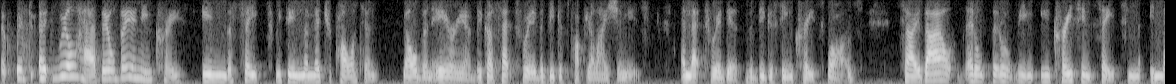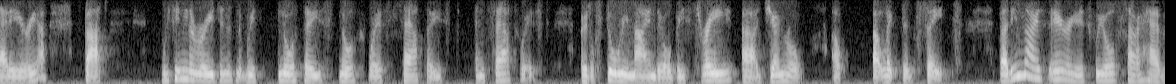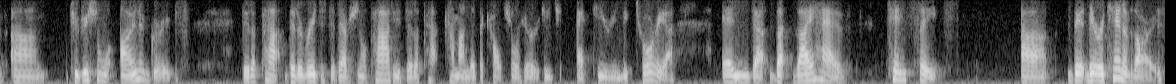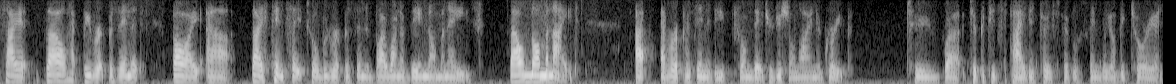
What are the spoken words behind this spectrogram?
It, it, it will have. There will be an increase in the seats within the metropolitan Melbourne area because that's where the biggest population is, and that's where the, the biggest increase was. So they'll it'll it'll be increasing seats in, in that area, but within the regions with northeast, northwest, southeast, and southwest, it'll still remain. There will be three uh, general uh, elected seats, but in those areas we also have um, traditional owner groups that are part, that are registered Aboriginal parties that are part, come under the Cultural Heritage Act here in Victoria, and uh, they have ten seats uh, there, there, are 10 of those, so they'll be represented by, uh, those 10 seats will be represented by one of their nominees. They'll nominate a, a representative from their traditional owner group to, uh, to participate in First People's Assembly of Victoria.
